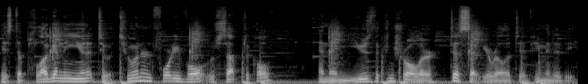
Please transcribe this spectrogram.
is to plug in the unit to a 240 volt receptacle and then use the controller to set your relative humidity.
